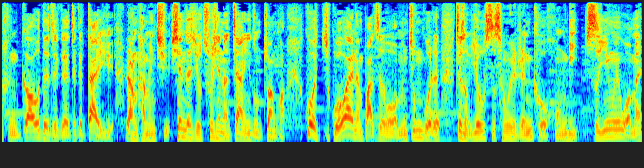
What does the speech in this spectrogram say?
很高的这个这个待遇让他们去，现在就出现了这样一种状况。过国外呢，把这我们中国的这种优势称为人口红利，是因为我们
